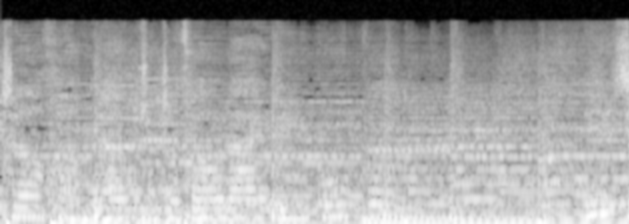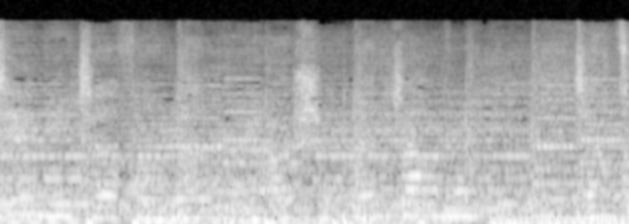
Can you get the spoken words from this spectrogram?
听这荒唐，追着走来一步步。一切逆着风浪，不约二十的朝暮，将做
